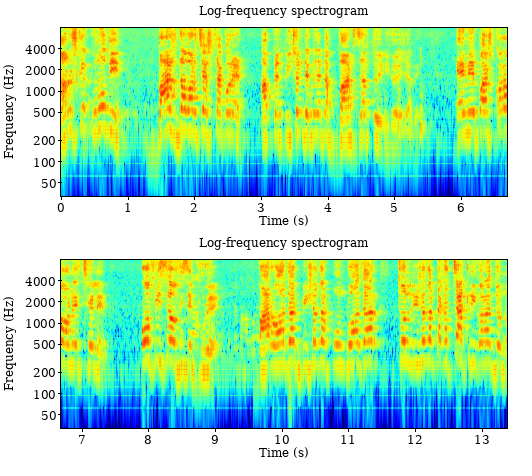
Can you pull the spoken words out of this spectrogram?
মানুষকে কোনোদিন বাস দেওয়ার চেষ্টা করেন, আপনার পিছনে দেখবেন একটা বার্জার তৈরি হয়ে যাবে। এম এ পাস করা অনেক ছেলে অফিসে অফিসে ঘুরে। বারো হাজার বিশ হাজার পনেরো হাজার চল্লিশ হাজার টাকা চাকরি করার জন্য।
